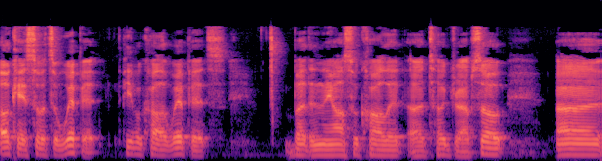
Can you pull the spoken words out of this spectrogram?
Okay, so it's a whippet people call it whippets, but then they also call it a tug drop. So uh,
